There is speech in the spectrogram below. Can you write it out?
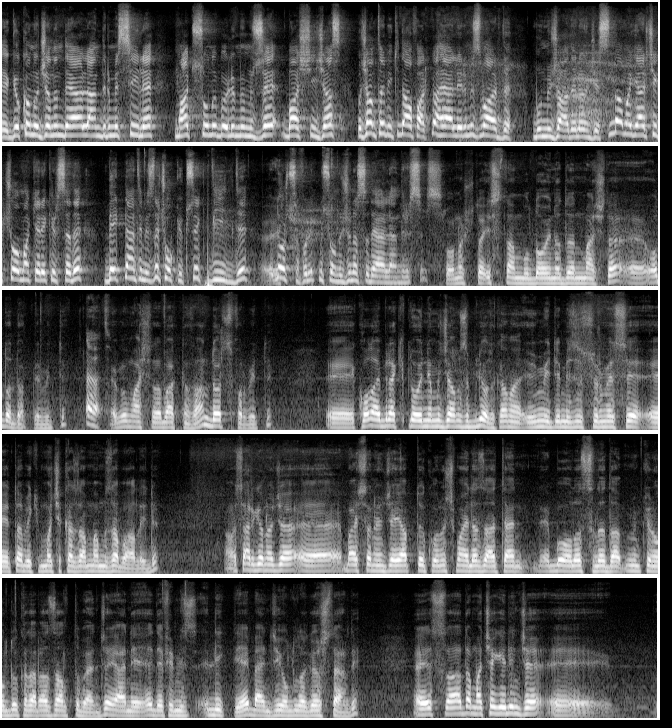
e, Gökhan Hoca'nın değerlendirmesiyle maç sonu bölümümüze başlayacağız. Hocam tabii ki daha farklı hayallerimiz vardı bu mücadele öncesinde ama gerçekçi olmak gerekirse de beklentimiz de çok yüksek değildi. 4-0'lık bir sonucu nasıl değerlendirirsiniz? Sonuçta İstanbul'da oynadığın maçta e, o da 4-1 bitti. Evet. E, bu maçta da baktığın zaman 4-0 bitti. E, kolay bir rakiple oynamayacağımızı biliyorduk ama ümidimizin sürmesi e, tabii ki maçı kazanmamıza bağlıydı. Ama Sergen Hoca e, baştan önce yaptığı konuşmayla zaten e, bu olasılığı da mümkün olduğu kadar azalttı bence. Yani hedefimiz lig diye bence yolu da gösterdi. E, sahada maça gelince e,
